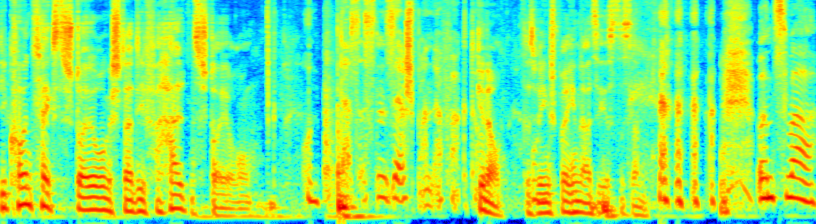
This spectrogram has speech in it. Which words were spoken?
Die Kontextsteuerung statt die Verhaltenssteuerung. Und das ist ein sehr spannender Faktor. Genau, deswegen sprechen wir als erstes an. Und zwar,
